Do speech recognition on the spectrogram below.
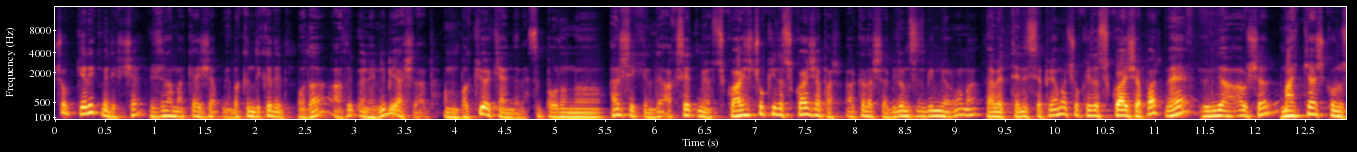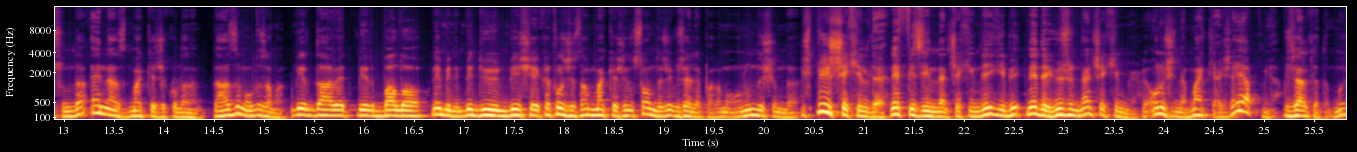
Çok gerekmedikçe yüzüne makyaj yapmıyor. Bakın dikkat edin. O da artık önemli bir yaşlarda. Ama bakıyor kendine. Sporunu her şekilde aksetmiyor. Squash'ı çok iyi de squash yapar arkadaşlar. Biliyor musunuz bilmiyorum ama. Evet tenis yapıyor ama çok iyi de squash yapar. Ve Hülya Avşar makyaj konusunda en az makyajı kullanan. Lazım olduğu zaman bir davet, bir balo, ne bileyim bir düğün, bir şeye katılacağı zaman makyajını son derece güzel yapar. Ama onun dışında hiçbir şekilde ne fiziğinden çekindiği gibi ne de yüzünden çekinmiyor. Ve onun için de makyaj da yapmıyor. Güzel kadın mı?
